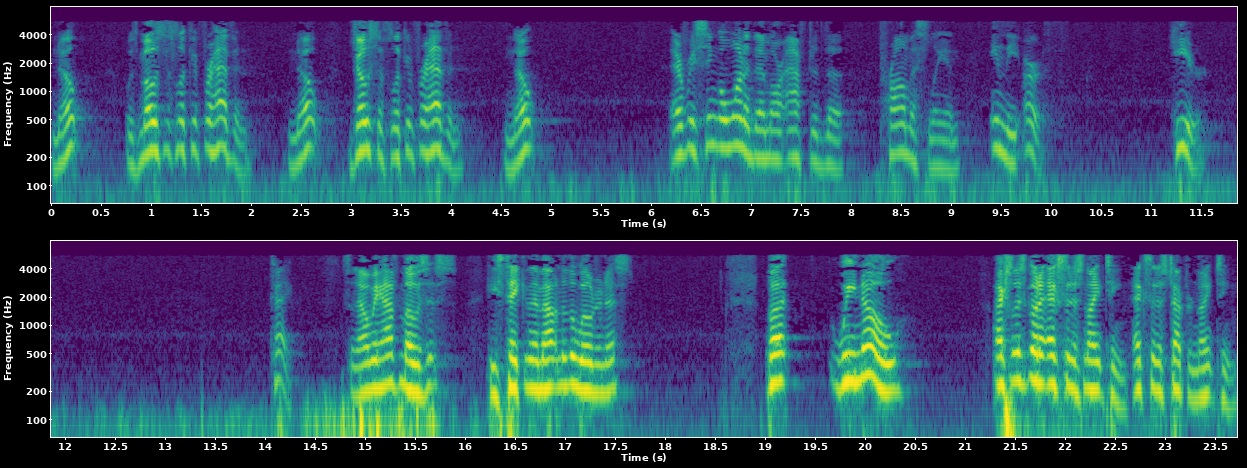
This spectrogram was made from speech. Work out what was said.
Nope. Was Moses looking for heaven? Nope. Joseph looking for heaven? Nope. Every single one of them are after the promised land in the earth. Here. Okay. So now we have Moses. He's taking them out into the wilderness. But we know. Actually, let's go to Exodus 19. Exodus chapter 19.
